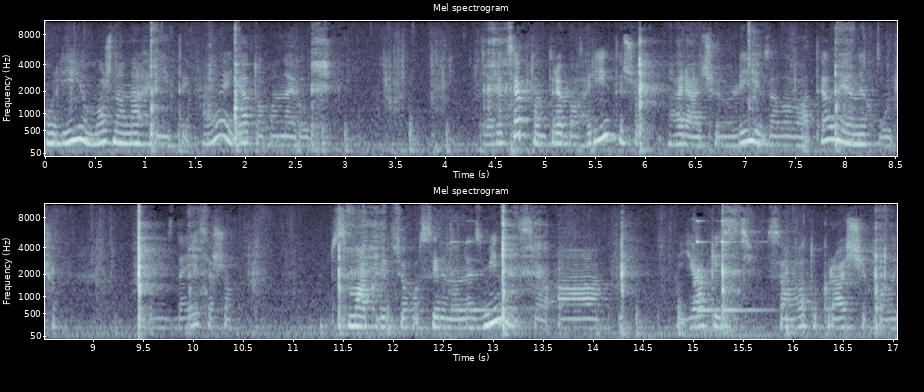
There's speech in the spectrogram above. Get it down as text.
олію можна нагріти, але я того не роблю. За рецептом треба гріти, щоб гарячою олією заливати, але я не хочу. Мені здається, що смак від цього сильно не зміниться, а якість салату краще, коли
